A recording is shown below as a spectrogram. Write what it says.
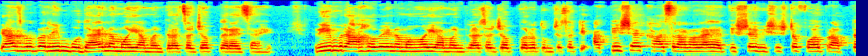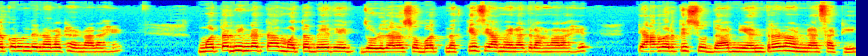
त्याचबरोबर रिम बुधाय नम या मंत्राचा जप करायचा आहे. रिम राहवे नमः या मंत्राचा जप करणं तुमच्यासाठी अतिशय खास राहणार आहे. अतिशय विशिष्ट फळ प्राप्त करून देणारा ठरणार आहे. मतभिन्नता मतभेद हे जोडदारासोबत नक्कीच या महिन्यात राहणार आहेत. त्यावरती सुद्धा नियंत्रण आणण्यासाठी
